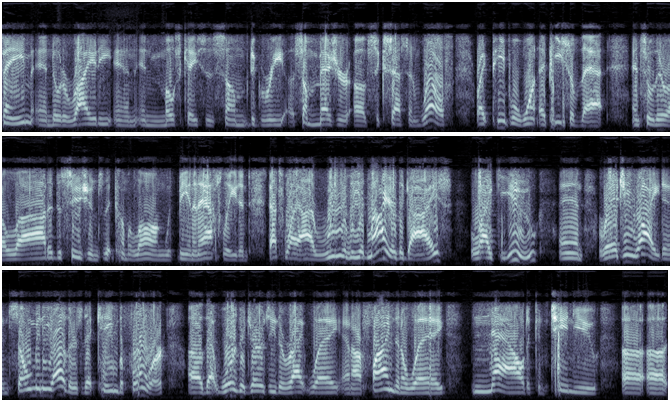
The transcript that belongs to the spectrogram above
fame and notoriety, and in most cases, some degree, uh, some measure of success and wealth, right? People want a piece of that, and so there are a lot of decisions that come along with being an athlete, and that's why I really admire the guys like you and Reggie White and so many others that came before uh, that wore the jersey the right way and are finding a way now to continue uh, uh,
